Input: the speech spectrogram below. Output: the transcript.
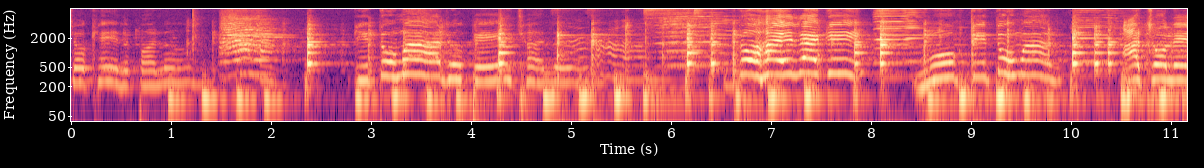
চোখের পলো কি তোমার রূপের ছলো দোহাই লাগি মুক্তি আচলে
